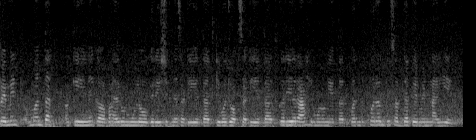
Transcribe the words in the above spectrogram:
पेमेंट म्हणतात की नाही का बाहेरून मुलं वगैरे शिकण्यासाठी येतात किंवा जॉबसाठी येतात. करिअर आहे म्हणून येतात. पण परंतु सध्या पेमेंट नाही आहे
